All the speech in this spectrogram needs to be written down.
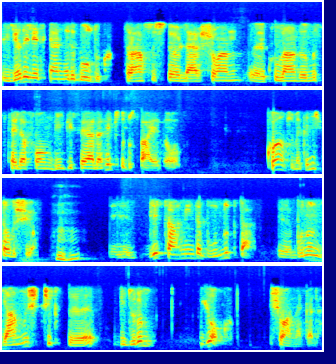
E, yarı iletkenleri bulduk. Transistörler, şu an e, kullandığımız telefon, bilgisayarlar hepsi bu sayede oldu. Kuantum mekaniği çalışıyor. Hı hı. E, bir tahminde bulunup da e, bunun yanlış çıktığı bir durum yok şu ana kadar.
